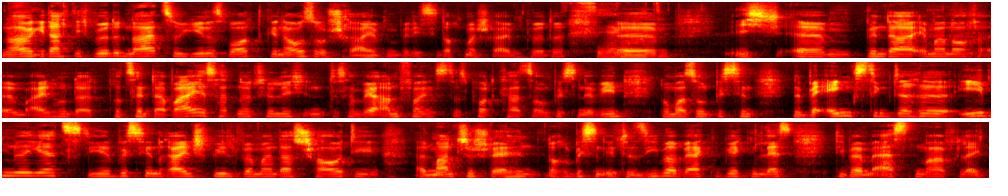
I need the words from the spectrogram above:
und habe gedacht, ich würde nahezu jedes Wort genauso schreiben, wenn ich sie nochmal schreiben würde. Sehr gut. Ähm, ich ähm, bin da immer noch ähm, 100 Prozent dabei. Es hat natürlich, das haben wir ja anfangs des Podcasts auch ein bisschen erwähnt, nochmal so ein bisschen eine beängstigtere Ebene jetzt, die ein bisschen reinspielt, wenn man das schaut, die an manchen Stellen noch ein bisschen intensiver wirken, wirken lässt, die beim ersten Mal vielleicht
